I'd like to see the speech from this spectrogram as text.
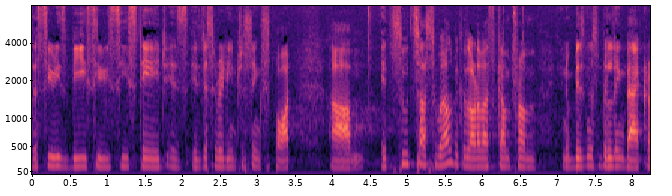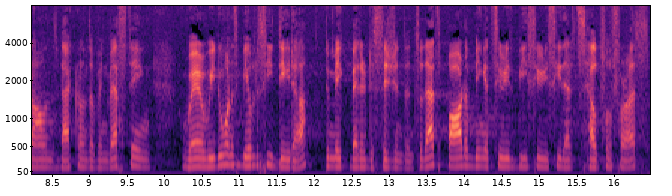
the Series B, Series C stage is, is just a really interesting spot. Um, it suits us well because a lot of us come from you know, business building backgrounds, backgrounds of investing, where we do want to be able to see data to make better decisions. And so that's part of being at Series B, Series C that's helpful for us.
